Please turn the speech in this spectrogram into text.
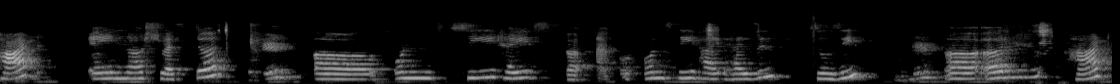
hat eine Schwester Okay. uh, und sie heißt uh, und sie hei heißen Susie. Uh, er hat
